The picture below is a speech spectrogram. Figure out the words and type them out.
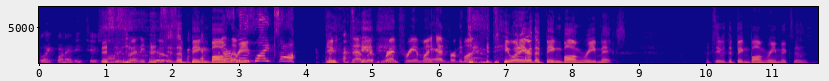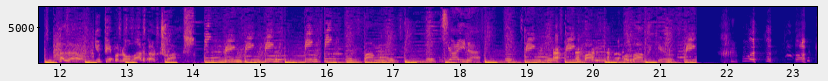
Blink 182 song. This is this is a Bing Bong. Turn Re- those lights off. Do, you, That do, you- lived rent free in my head for months. do you want to hear the Bing Bong remix? Let's see what the Bing Bong remix is. Hello. You people know a lot about trucks. Bing, bing, bing, bing, bing, bong. China. Bing, bing, bong. Obamacare. Bing. what the fuck?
